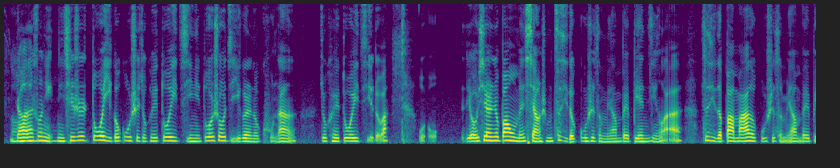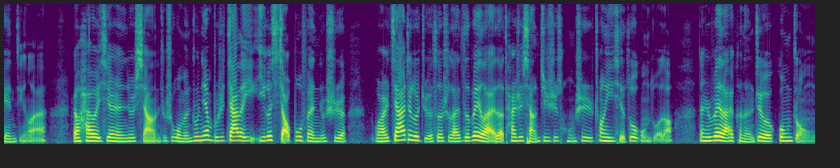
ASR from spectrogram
然后他说：“你你其实多一个故事就可以多一集，你多收集一个人的苦难就可以多一集，对吧？”我我有些人就帮我们想什么自己的故事怎么样被编进来，自己的爸妈的故事怎么样被编进来。然后还有一些人就想，就是我们中间不是加了一一个小部分，就是玩家这个角色是来自未来的，他是想继续从事创意写作工作的，但是未来可能这个工种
